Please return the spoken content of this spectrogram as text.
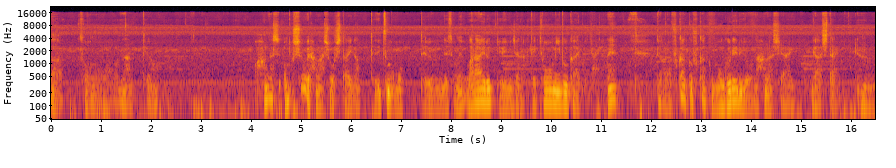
はその何て言うの？話面白い話をしたいなっていつも思ってるんですよね。笑えるっていう意味じゃなくて興味深いみたいなね。だから深く深く潜れるような話し合いがしたい、うん、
